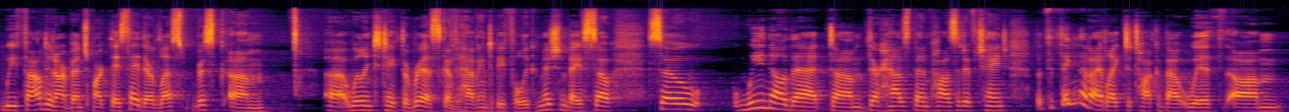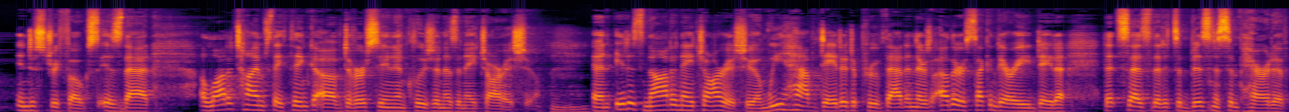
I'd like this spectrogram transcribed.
we found in our benchmark, they say they're less risk. Um, uh, willing to take the risk of yeah. having to be fully commission based. So, so we know that um, there has been positive change, but the thing that I like to talk about with um, industry folks is that a lot of times they think of diversity and inclusion as an HR issue. Mm-hmm. And it is not an HR issue. And we have data to prove that. And there's other secondary data that says that it's a business imperative.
